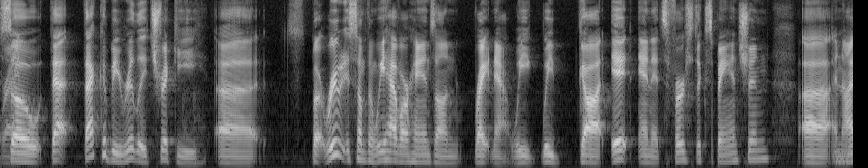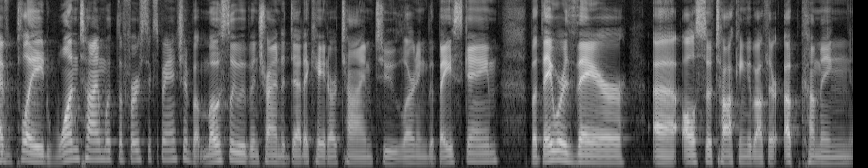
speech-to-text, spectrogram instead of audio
Right. So that that could be really tricky. Uh, but Root is something we have our hands on right now. We we got it and its first expansion, uh, and I've played one time with the first expansion, but mostly we've been trying to dedicate our time to learning the base game. But they were there. Uh, also talking about their upcoming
